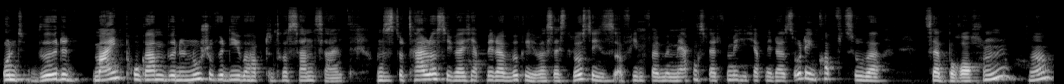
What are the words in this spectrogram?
Und würde, mein Programm würde nur schon für die überhaupt interessant sein. Und es ist total lustig, weil ich habe mir da wirklich, was heißt lustig, es ist auf jeden Fall bemerkenswert für mich, ich habe mir da so den Kopf drüber zerbrochen, ne?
